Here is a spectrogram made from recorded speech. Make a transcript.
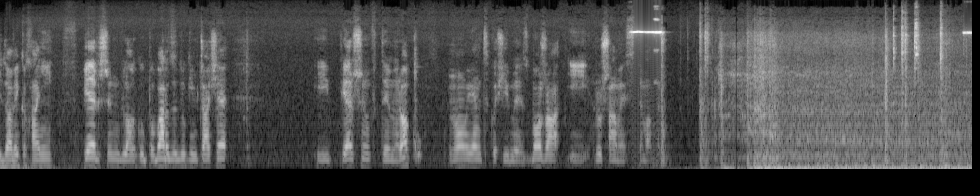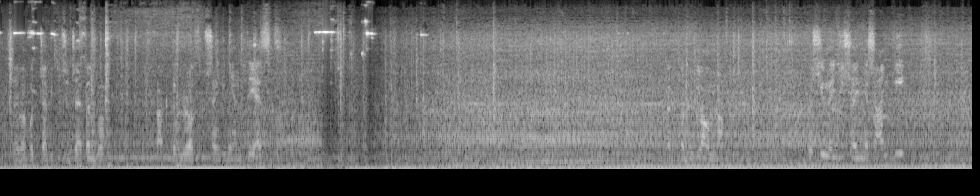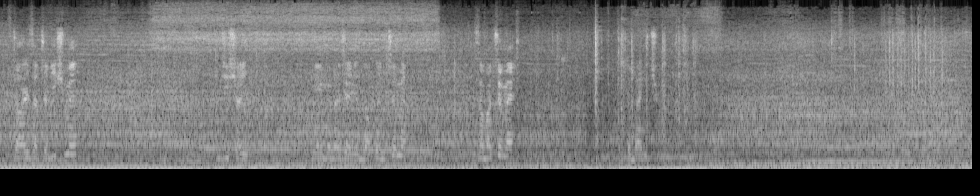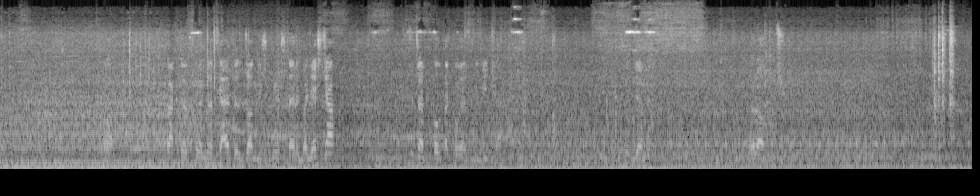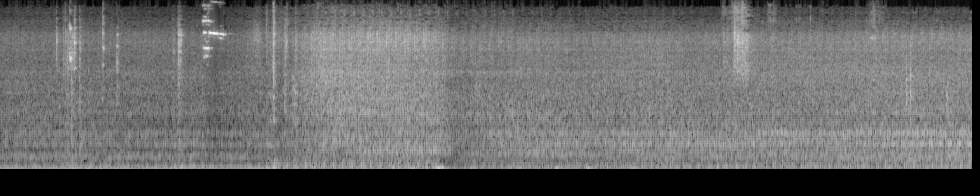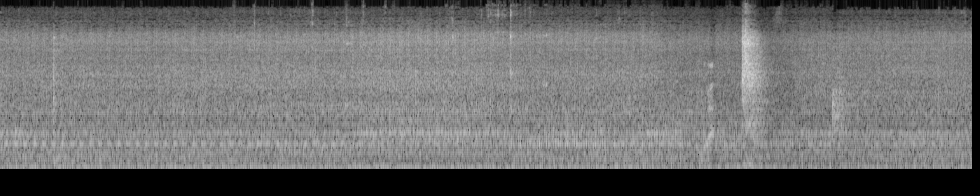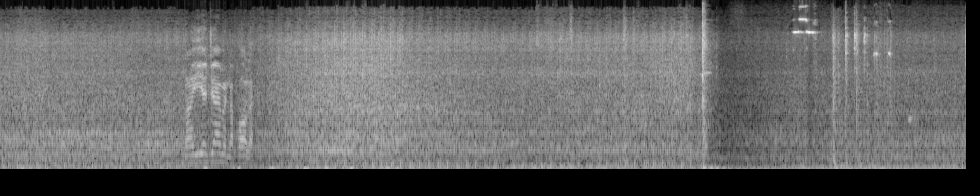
Widzowie kochani, w pierwszym vlogu po bardzo długim czasie i pierwszym w tym roku. No więc kosimy zboża i ruszamy z tematem. Trzeba podczepić przyczepem, bo traktor rozprzęgnięty jest. Tak to wygląda. Kosimy dzisiaj mieszanki. Wczoraj zaczęliśmy. Dzisiaj miejmy nadzieję dokończymy. Zobaczymy co będzie. Traktor, w którym gracjale to jest John Deere 420 z przyczepką taką jak widzicie. Będziemy robić. Dobra. No i jedziemy na pole.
